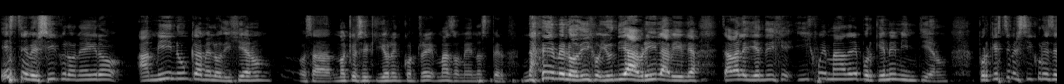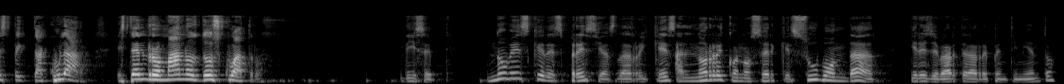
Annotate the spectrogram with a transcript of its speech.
este versículo negro a mí nunca me lo dijeron. O sea, no quiero decir que yo lo encontré más o menos, pero nadie me lo dijo. Y un día abrí la Biblia, estaba leyendo y dije, hijo de madre, ¿por qué me mintieron? Porque este versículo es espectacular. Está en Romanos 2.4. Dice, ¿no ves que desprecias la riqueza al no reconocer que su bondad quiere llevarte al arrepentimiento?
